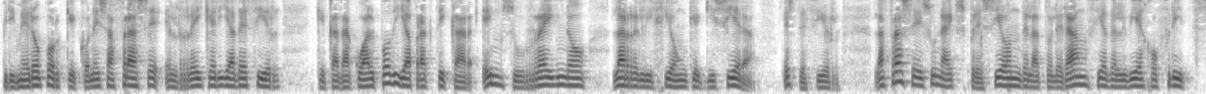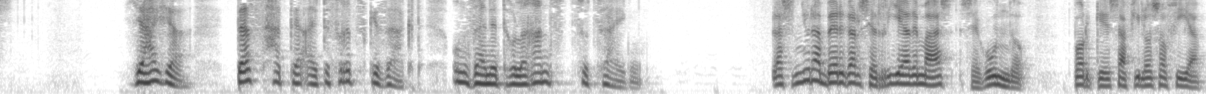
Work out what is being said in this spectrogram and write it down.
primero porque con esa frase el rey quería decir que cada cual podía practicar en su reino la religión que quisiera, es decir, la frase es una expresión de la tolerancia del viejo Fritz. Ja, ja, das hat der alte Fritz gesagt, um seine Toleranz zu zeigen. La señora Berger se ríe además, segundo, porque esa filosofía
